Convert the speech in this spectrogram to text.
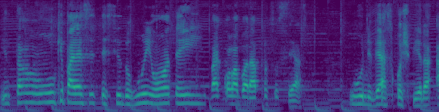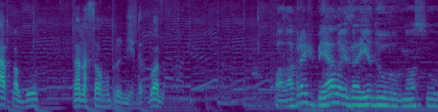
Então, o que parece ter sido ruim ontem vai colaborar para o sucesso. O universo conspira a favor da nação rubro-negra. Boa noite. Palavras belas aí do nosso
